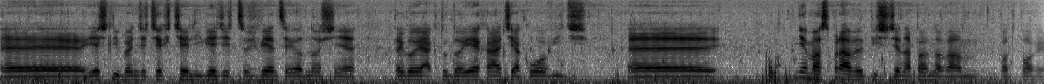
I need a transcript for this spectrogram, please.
E, Jeśli będziecie chcieli wiedzieć coś więcej odnośnie tego, jak tu dojechać, jak łowić, e, nie ma sprawy, piszcie, na pewno Wam podpowiem.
